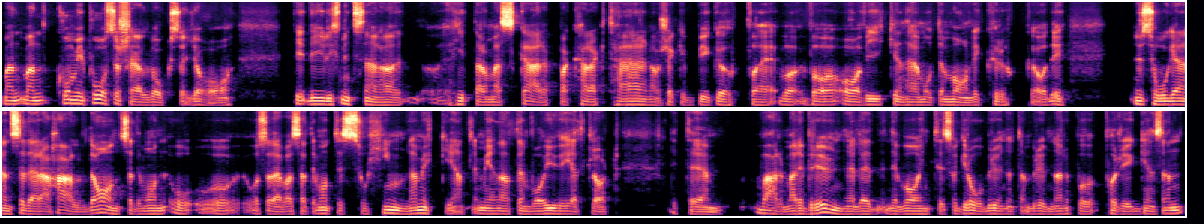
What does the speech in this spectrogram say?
man, man kommer ju på sig själv också, ja, det, det är ju liksom inte så här, hitta de här skarpa karaktärerna och försöka bygga upp vad, vad, vad avviker den här mot en vanlig krucka. Och det, nu såg jag den sådär halvdant så det var, och, och, och så, där, så att det var inte så himla mycket egentligen, men att den var ju helt klart lite varmare brun, eller det var inte så gråbrun utan brunare på, på ryggen. Sen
